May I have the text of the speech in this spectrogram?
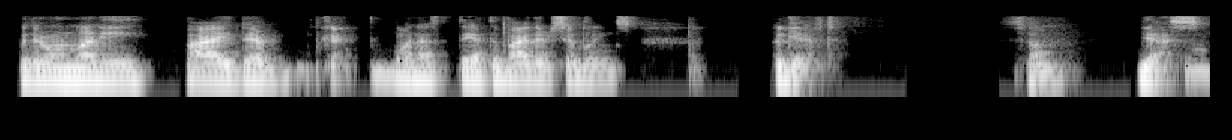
with their own money buy their one. has- They have to buy their siblings a gift. So, yes, hmm.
